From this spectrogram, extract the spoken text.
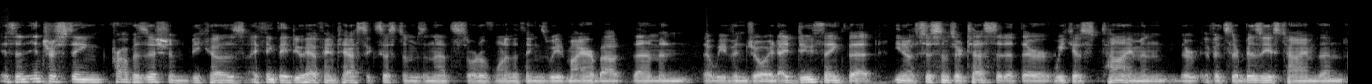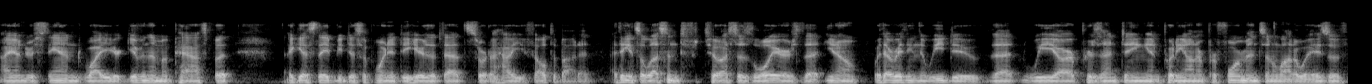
It's an interesting proposition because I think they do have fantastic systems, and that's sort of one of the things we admire about them and that we've enjoyed. I do think that you know systems are tested at their weakest time, and if it's their busiest time, then I understand why you're giving them a pass, but I guess they'd be disappointed to hear that that's sort of how you felt about it. I think it's a lesson t- to us as lawyers that, you know, with everything that we do, that we are presenting and putting on a performance in a lot of ways of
